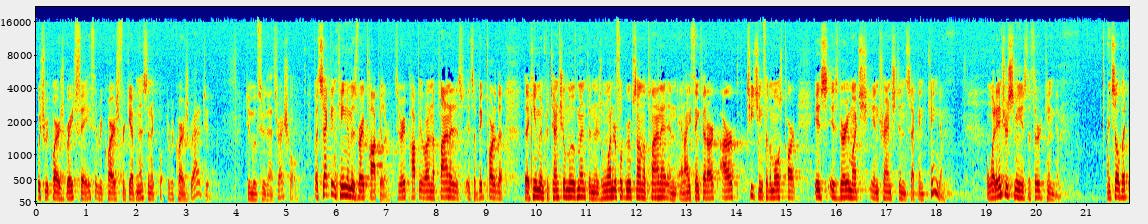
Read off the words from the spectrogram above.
which requires great faith, it requires forgiveness, and it requires gratitude to move through that threshold. But second kingdom is very popular. It's very popular on the planet. It's, it's, a big part of the, the human potential movement, and there's wonderful groups on the planet. And, and I think that our, our teaching, for the most part, is, is very much entrenched in second kingdom. And what interests me is the third kingdom. And so, but,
